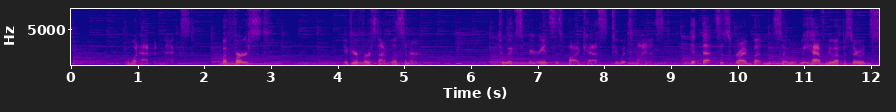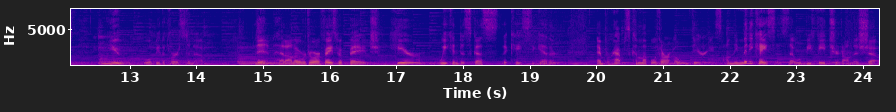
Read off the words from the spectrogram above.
And what happened next? But first, if you're a first time listener, to experience this podcast to its finest, hit that subscribe button so when we have new episodes, you will be the first to know. Then head on over to our Facebook page. Here we can discuss the case together and perhaps come up with our own theories on the many cases that will be featured on this show.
